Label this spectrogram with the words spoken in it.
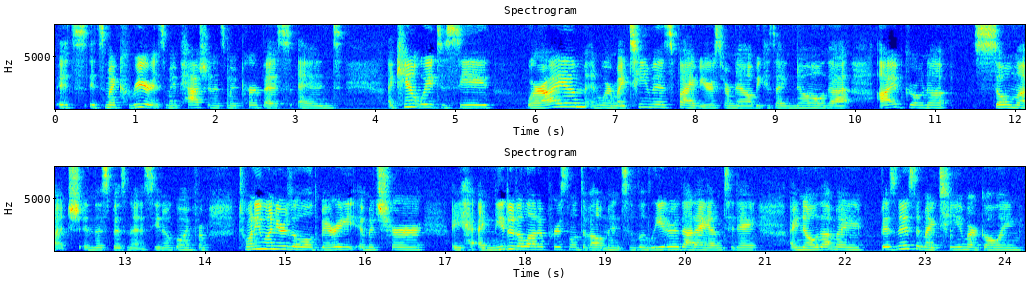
it's it's my career, it's my passion, it's my purpose and I can't wait to see where I am and where my team is five years from now because I know that I've grown up so much in this business, you know, going from 21 years old, very immature, I, I needed a lot of personal development to the leader that I am today. I know that my business and my team are going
